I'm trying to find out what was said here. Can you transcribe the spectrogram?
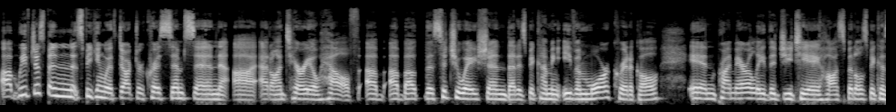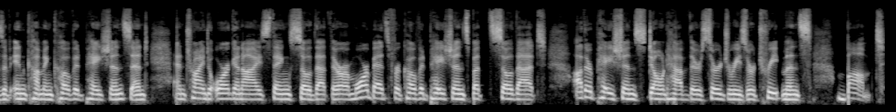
Uh, we've just been speaking with Dr. Chris Simpson uh, at Ontario Health uh, about the situation that is becoming even more critical in primarily the GTA hospitals because of incoming COVID patients and and trying to organize things so that there are more beds for COVID patients, but so that other patients don't have their surgeries or treatments bumped.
